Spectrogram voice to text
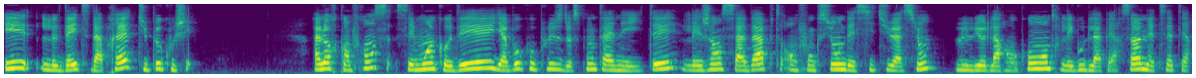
Et le date d'après, tu peux coucher. Alors qu'en France, c'est moins codé, il y a beaucoup plus de spontanéité, les gens s'adaptent en fonction des situations, le lieu de la rencontre, les goûts de la personne, etc.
